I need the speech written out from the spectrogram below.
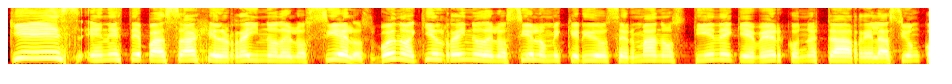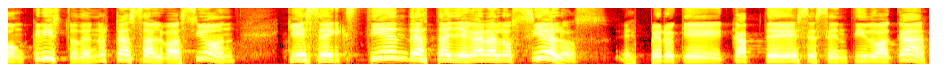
¿Qué es en este pasaje el reino de los cielos? Bueno, aquí el reino de los cielos, mis queridos hermanos, tiene que ver con nuestra relación con Cristo, de nuestra salvación, que se extiende hasta llegar a los cielos. Espero que capte ese sentido acá.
